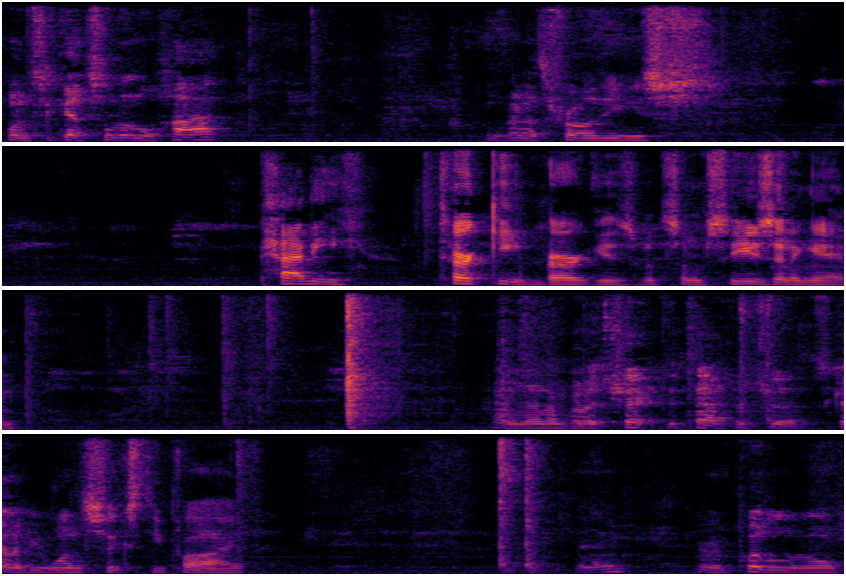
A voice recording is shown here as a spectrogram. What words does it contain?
Once it gets a little hot, I'm going to throw these patty turkey burgers with some seasoning in. And then I'm going to check the temperature. It's got to be 165. Okay, Going to put a little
